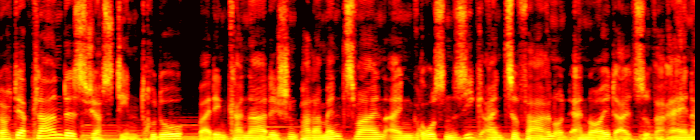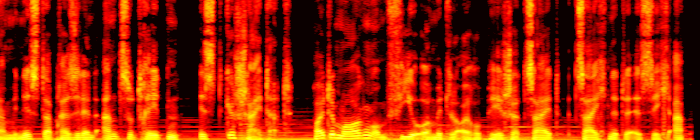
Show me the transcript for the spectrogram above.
Doch der Plan des Justin Trudeau, bei den kanadischen Parlamentswahlen einen großen Sieg einzufahren und erneut als souveräner Ministerpräsident anzutreten, ist gescheitert. Heute Morgen um 4 Uhr mitteleuropäischer Zeit zeichnete es sich ab,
